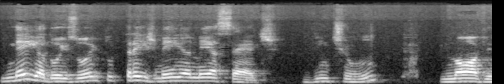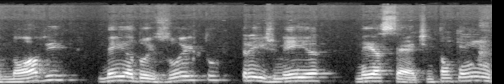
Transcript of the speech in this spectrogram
628 3667. 21 99 628 3667. Então, quem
